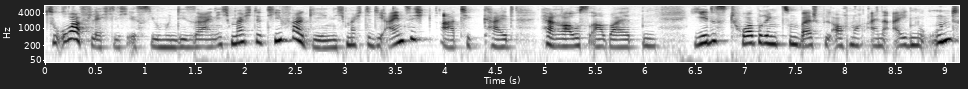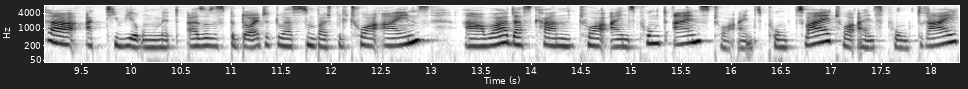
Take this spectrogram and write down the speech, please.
zu oberflächlich ist Human Design. Ich möchte tiefer gehen. Ich möchte die Einzigartigkeit herausarbeiten. Jedes Tor bringt zum Beispiel auch noch eine eigene Unteraktivierung mit. Also das bedeutet, du hast zum Beispiel Tor 1, aber das kann Tor 1.1, Tor 1.2, Tor 1.3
